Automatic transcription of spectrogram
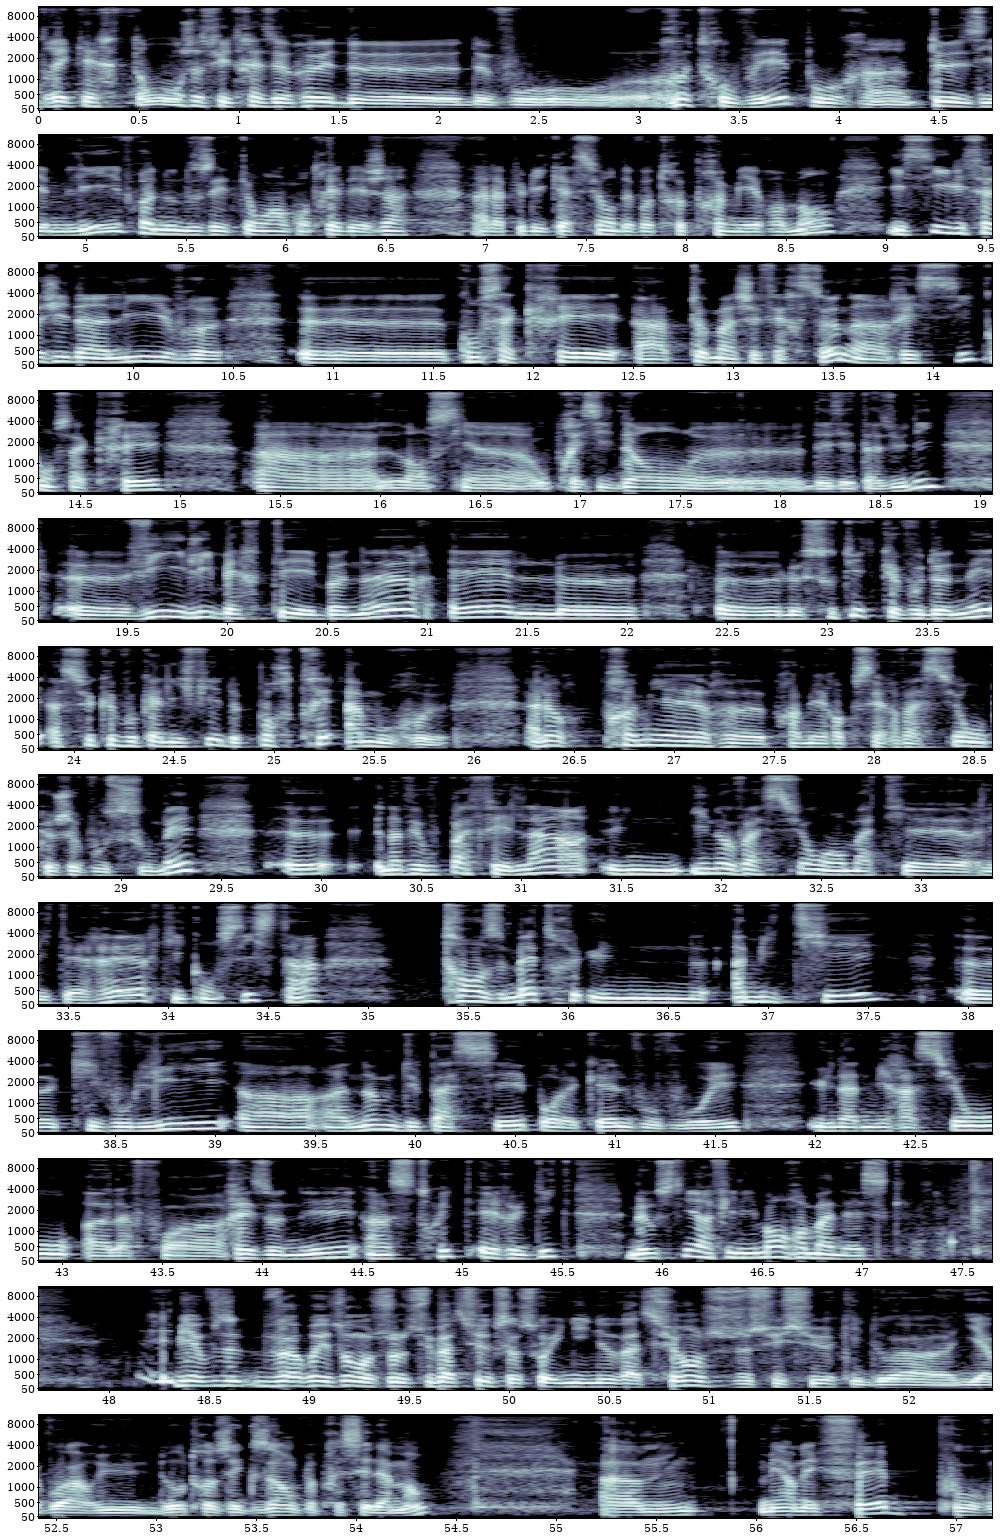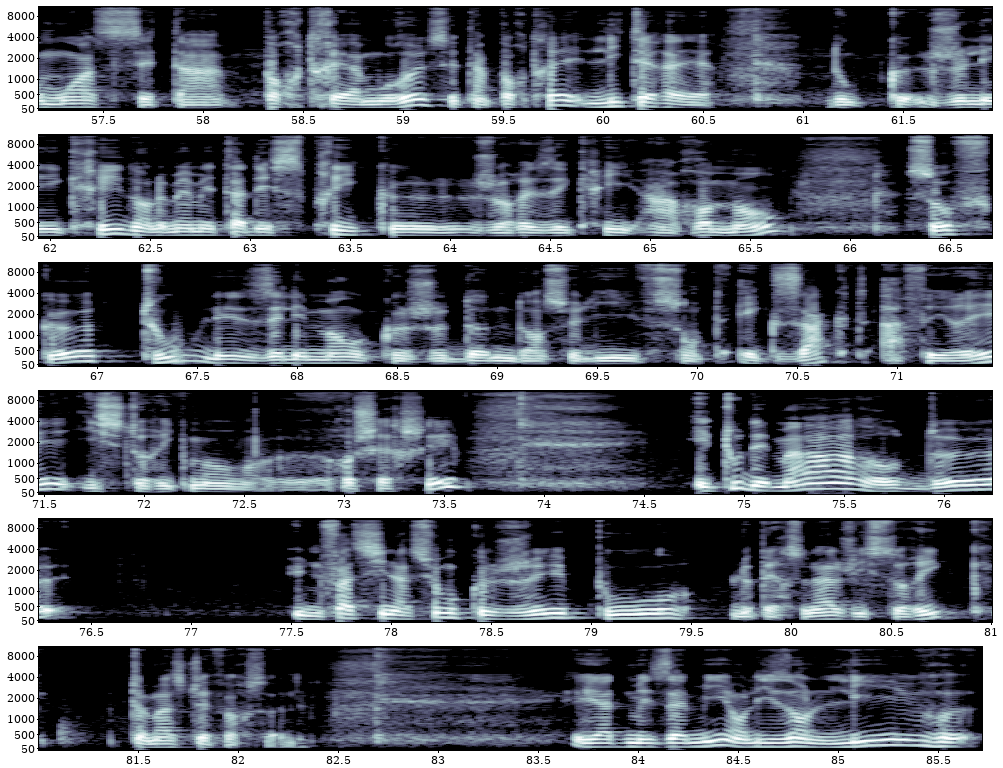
André Kerton, je suis très heureux de, vous retrouver pour un deuxième livre. Nous nous étions rencontrés déjà à la publication de votre premier roman. Ici, il s'agit d'un livre euh, consacré à Thomas Jefferson, un récit consacré à l'ancien, au président euh, des États-Unis. Euh, Vie, liberté et bonheur est le, sous-titre que vous donnez à ce que vous qualifiez de portrait amoureux. Alors, première, première observation que je vous soumets. N'avez-vous pas fait là une innovation en matière littéraire qui consiste à transmettre une amitié euh, qui vous lie à un, un, homme du passé pour lequel vous vouez une admiration à la fois raisonnée, instruite, érudite, mais aussi infiniment romanesque? Eh bien, vous avez raison. Je ne suis pas sûr que ce soit une innovation. Je suis sûr qu'il doit y avoir eu d'autres exemples précédemment. Euh, mais en effet, pour moi, c'est un portrait amoureux, c'est un portrait littéraire. Donc je l'ai écrit dans le même état d'esprit que j'aurais écrit un roman, sauf que tous les éléments que je donne dans ce livre sont exacts, affairés, historiquement euh, recherchés. Et tout démarre de une fascination que j'ai pour le personnage historique Thomas Jefferson. Et un de mes amis, en lisant le livre,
